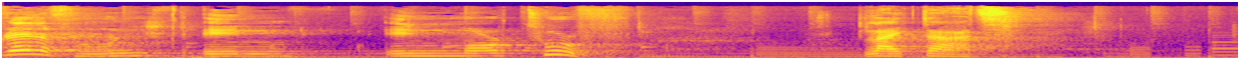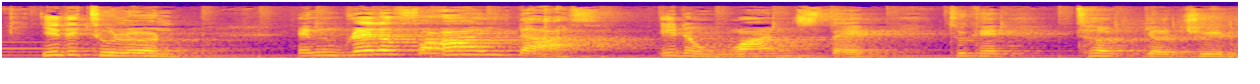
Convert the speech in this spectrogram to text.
relevant in in more truth like that you need to learn and verify that in a one step to get turn your dream.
